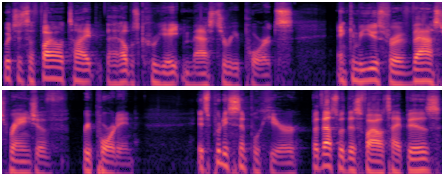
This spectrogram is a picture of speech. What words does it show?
which is a file type that helps create master reports and can be used for a vast range of reporting. It's pretty simple here, but that's what this file type is,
